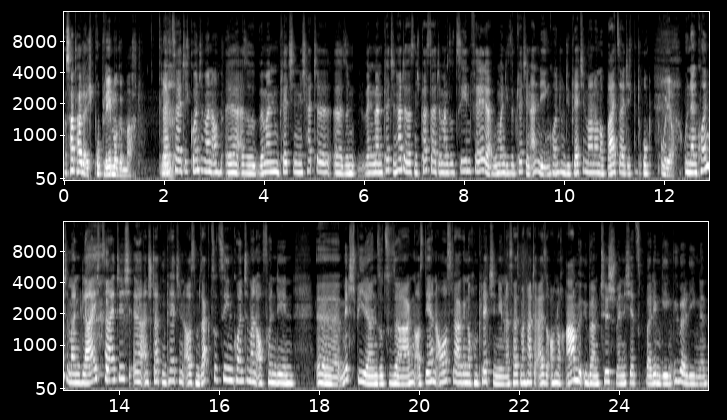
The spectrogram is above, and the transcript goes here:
es hat halt echt Probleme gemacht. Gleichzeitig konnte man auch, äh, also wenn man ein Plättchen nicht hatte, also wenn man ein Plättchen hatte, was nicht passte, hatte man so zehn Felder, wo man diese Plättchen anlegen konnte und die Plättchen waren auch noch beidseitig bedruckt. Oh ja. Und dann konnte man gleichzeitig, äh, anstatt ein Plättchen aus dem Sack zu ziehen, konnte man auch von den äh, Mitspielern sozusagen aus deren Auslage noch ein Plättchen nehmen. Das heißt, man hatte also auch noch Arme überm Tisch, wenn ich jetzt bei dem gegenüberliegenden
